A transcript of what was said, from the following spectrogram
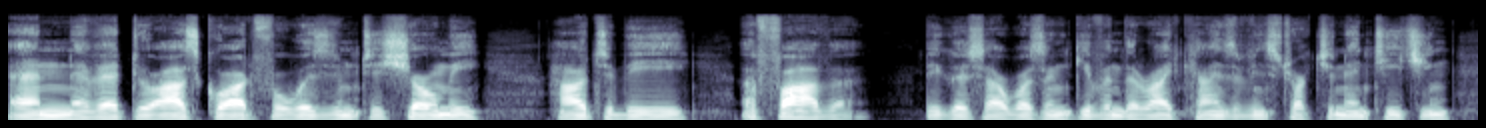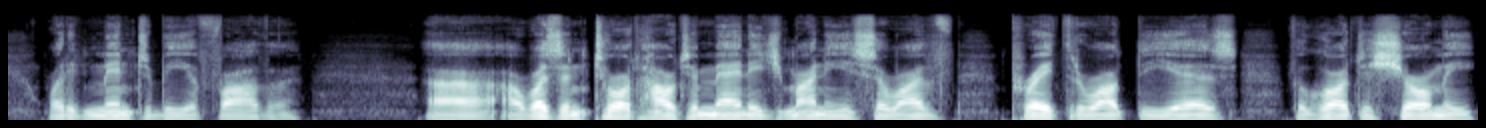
And I've had to ask God for wisdom to show me how to be a father because I wasn't given the right kinds of instruction and teaching what it meant to be a father. Uh, I wasn't taught how to manage money, so I've prayed throughout the years for God to show me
